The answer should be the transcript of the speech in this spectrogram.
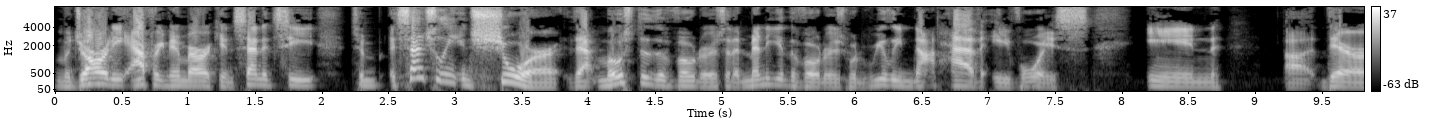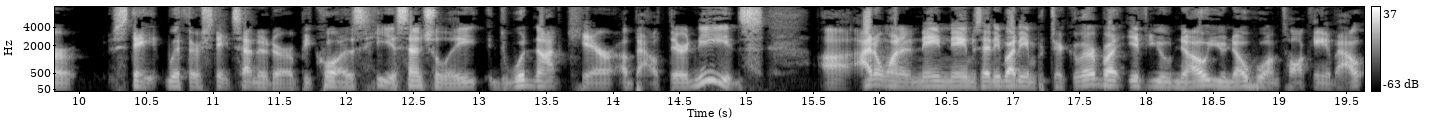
majority African American Senate seat to essentially ensure that most of the voters, or that many of the voters, would really not have a voice in uh, their state with their state senator because he essentially would not care about their needs. Uh, I don't want to name names anybody in particular, but if you know, you know who I'm talking about,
